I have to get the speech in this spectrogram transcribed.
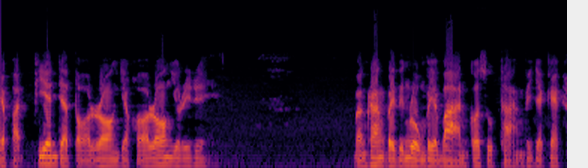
จะผัดเพี้ยนจะต่อรองจะขอร้องอยู่เรื่อยๆ บางครั้งไปถึงโรงพยาบาลก็สุดทางที่จะแก้ไข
